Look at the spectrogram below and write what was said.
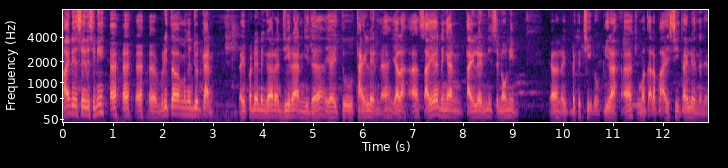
Hai dia saya di sini. Berita mengejutkan daripada negara jiran kita iaitu Thailand eh. Yalah, eh, saya dengan Thailand ni sinonim. Ya, daripada kecil duk pi lah. Eh. Cuma tak dapat IC Thailand saja.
